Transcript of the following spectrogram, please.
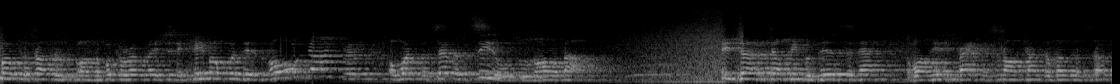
focused on the, on the book of Revelation and came up with his own doctrine of what the seven seals was all about. He's trying to tell people this and that while he's practicing all kinds of other stuff.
